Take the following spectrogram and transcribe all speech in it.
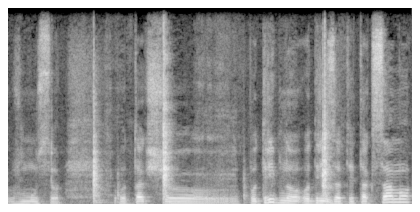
в мусор. От, так що потрібно одрізати так само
